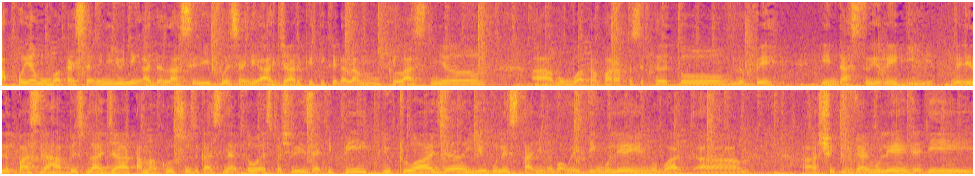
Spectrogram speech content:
Apa yang membuatkan Snap ini unik adalah syllabus yang diajar ketika dalam kelasnya uh, membuatkan para peserta tu lebih industry ready. Jadi lepas dah habis belajar tamat kursus dekat Snap tu especially ZTP, you keluar je you boleh start you know buat wedding boleh, you know buat um, uh, shoot event boleh. Jadi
